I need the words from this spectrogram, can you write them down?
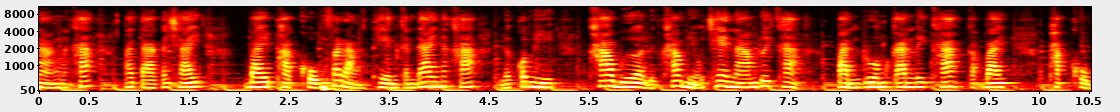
นางนะคะ ป้าตาก็ใช้ใบผักโขมฝรั่งเทนกันได้นะคะ แล้วก็มีข้าวเบื่อหรือข้าวเหนียวแช่น้ำด้วยค่ะ ปั่นรวมกันเลยค่ะ กับใบผักโขม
